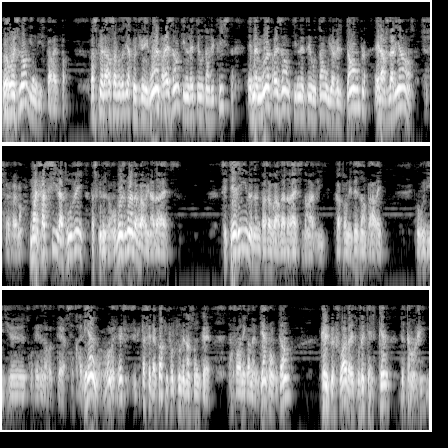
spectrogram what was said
Heureusement qu'il ne disparaît pas. Parce que là, ça voudrait dire que Dieu est moins présent qu'il ne l'était au temps du Christ, et même moins présent qu'il ne l'était au temps où il y avait le temple et l'arche d'alliance. Ce serait vraiment moins facile à trouver, parce que nous avons besoin d'avoir une adresse. C'est terrible de ne pas avoir d'adresse dans la vie, quand on est désemparé. Quand vous dites Dieu, trouvez-le dans votre cœur, c'est très bien, je suis tout à fait d'accord qu'il faut le trouver dans son cœur. Enfin, on est quand même bien content, quelquefois, d'aller trouver quelqu'un de tangible.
